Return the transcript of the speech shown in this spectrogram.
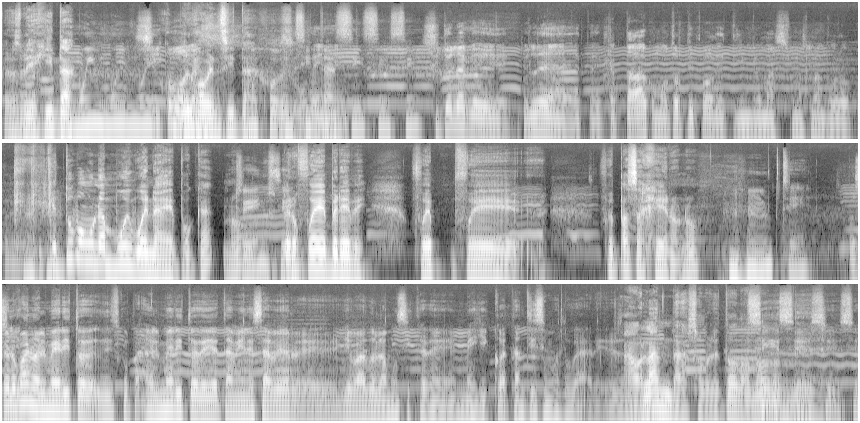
Pero es viejita. Muy, muy, muy, Sí, jovencita. Muy jovencita, Joven, ¿eh? sí, sí, sí. Sí, yo le, yo le captaba como otro tipo de timbre más, más maduro, pero... Que, que tuvo una muy buena época, ¿no? Sí, sí. Pero fue breve. Fue, fue, fue pasajero, ¿no? Sí. pues Pero sí, bueno, el mérito, de- disculpa, el mérito de ella también es haber eh, llevado la música de México a tantísimos lugares. ¿no? A Holanda, sobre todo, ¿no? Sí, sí, donde, sí, sí.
